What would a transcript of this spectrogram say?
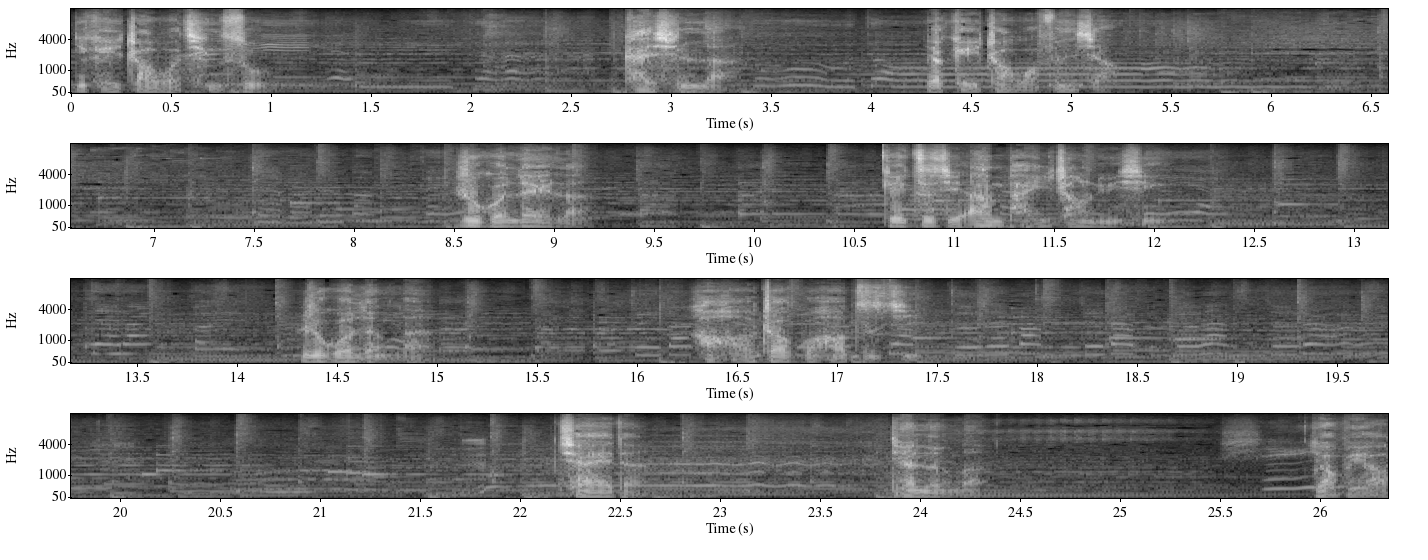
你可以找我倾诉，开心了也可以找我分享。如果累了，给自己安排一场旅行；如果冷了，好好照顾好自己。亲爱的，天冷了，要不要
